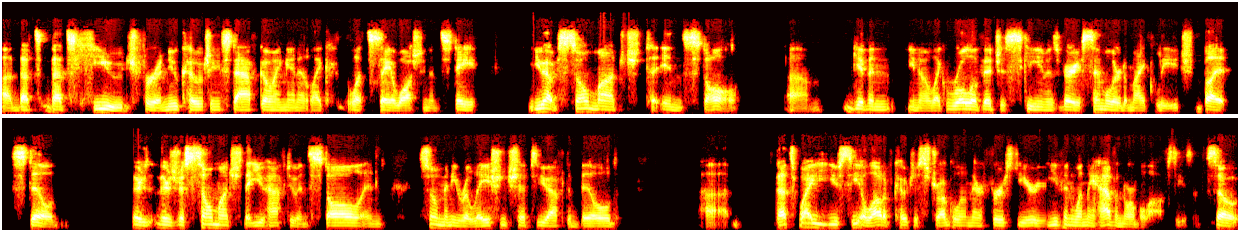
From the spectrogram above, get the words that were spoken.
Uh, that's that's huge for a new coaching staff going in at like let's say Washington State. You have so much to install. Um, given you know like Rolovich's scheme is very similar to Mike Leach, but still, there's there's just so much that you have to install and so many relationships you have to build. Uh, that's why you see a lot of coaches struggle in their first year, even when they have a normal off season. So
